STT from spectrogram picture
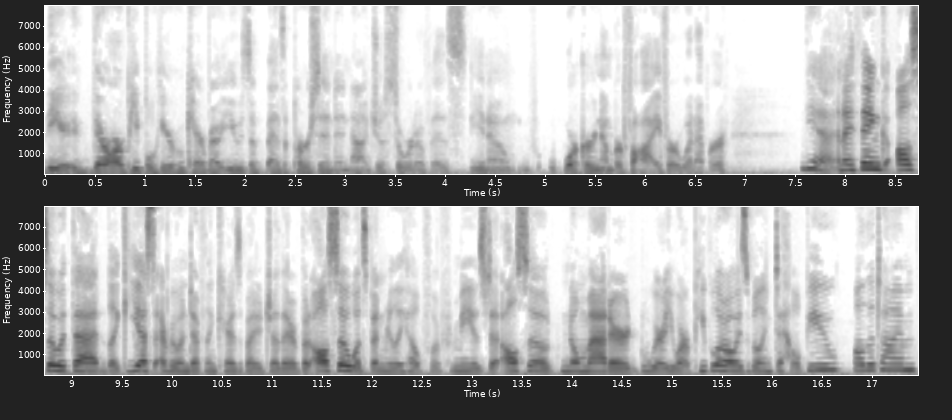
the there are people here who care about you as a as a person and not just sort of as you know worker number five or whatever. Yeah, and I think also with that, like, yes, everyone definitely cares about each other, but also what's been really helpful for me is that also, no matter where you are, people are always willing to help you all the time.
